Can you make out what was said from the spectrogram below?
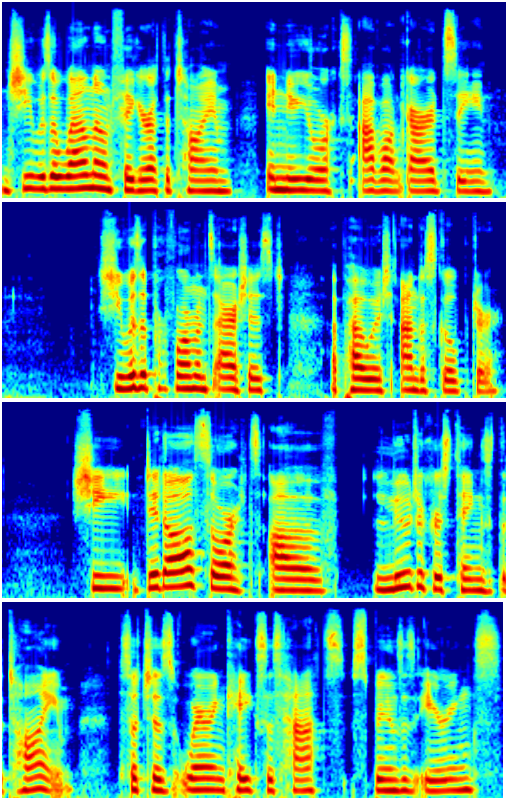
And she was a well known figure at the time in New York's avant garde scene. She was a performance artist, a poet, and a sculptor. She did all sorts of ludicrous things at the time, such as wearing cakes as hats, spoons as earrings,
